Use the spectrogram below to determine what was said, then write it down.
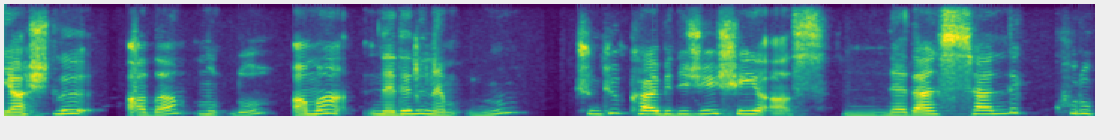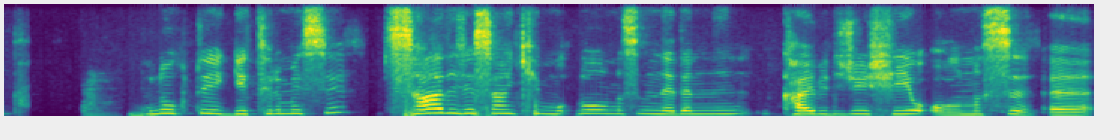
yaşlı adam mutlu ama nedeni ne mutlu? Çünkü kaybedeceği şeyi az. Nedensellik kurup bu noktaya getirmesi sadece sanki mutlu olmasının nedeninin kaybedeceği şeyi olması e,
